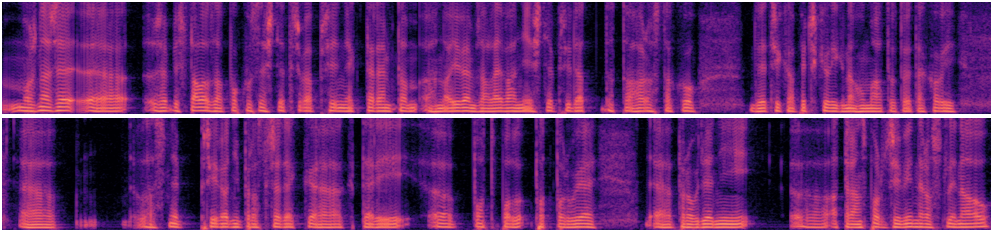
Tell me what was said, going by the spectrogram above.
Možná, že, eh, že by stalo za pokus ještě třeba při některém tom hnojivém zalévání ještě přidat do toho roztoku dvě, tři kapičky lignohumatu. To je takový eh, vlastně přírodní prostředek, eh, který podporuje Eh, proudění eh, a transport živin rostlinou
